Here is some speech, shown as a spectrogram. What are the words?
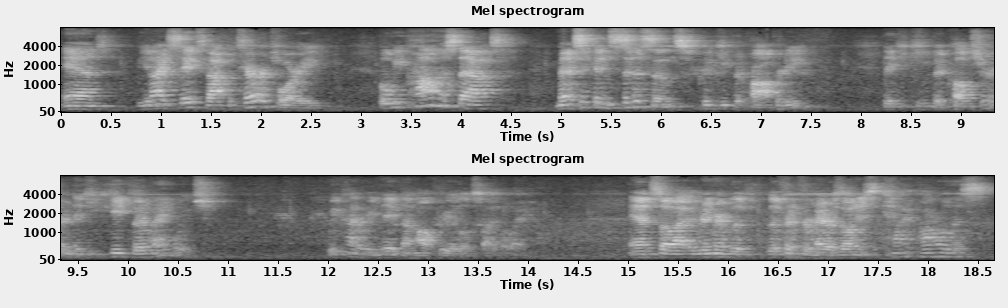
And the United States got the territory, but we promised that Mexican citizens could keep their property, they could keep their culture, and they could keep their language. We kind of reneged on all three of those, by the way. And so I remember the, the friend from Arizona, he said, can I borrow this?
